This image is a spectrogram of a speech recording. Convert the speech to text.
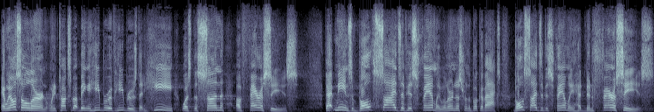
And we also learn when he talks about being a Hebrew of Hebrews that he was the son of Pharisees. That means both sides of his family, we learn this from the book of Acts, both sides of his family had been Pharisees.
